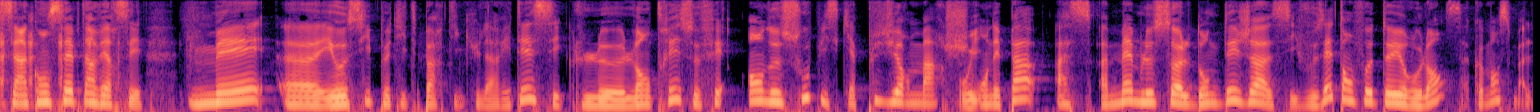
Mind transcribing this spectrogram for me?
C'est un concept inversé. Mais, euh, et aussi petite particularité, c'est que le- se fait en dessous puisqu'il y a plusieurs marches. Oui. On n'est pas à, même le sol. Donc déjà, si vous êtes en fauteuil roulant, ça commence mal.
